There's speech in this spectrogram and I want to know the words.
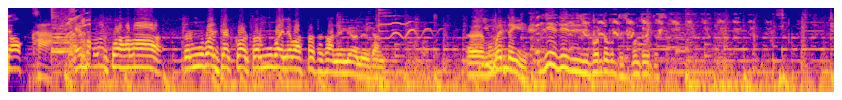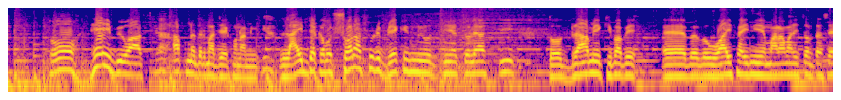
Jocka. এই বলার কোহালা তোর মোবাইল চেক কর তোর মোবাইলে বাজতেছে সানি লিওনের গান মোবাইলটা কি জি জি জি জি, বন্ধ করতেছি বন্ধ করতেছি তো হেই ভিউয়ার্স আপনাদের মাঝে এখন আমি লাইভ দেখাবো সরাসরি ব্রেকিং নিউজ নিয়ে চলে আসছি তো গ্রামে কীভাবে ওয়াইফাই নিয়ে মারামারি চলতেছে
